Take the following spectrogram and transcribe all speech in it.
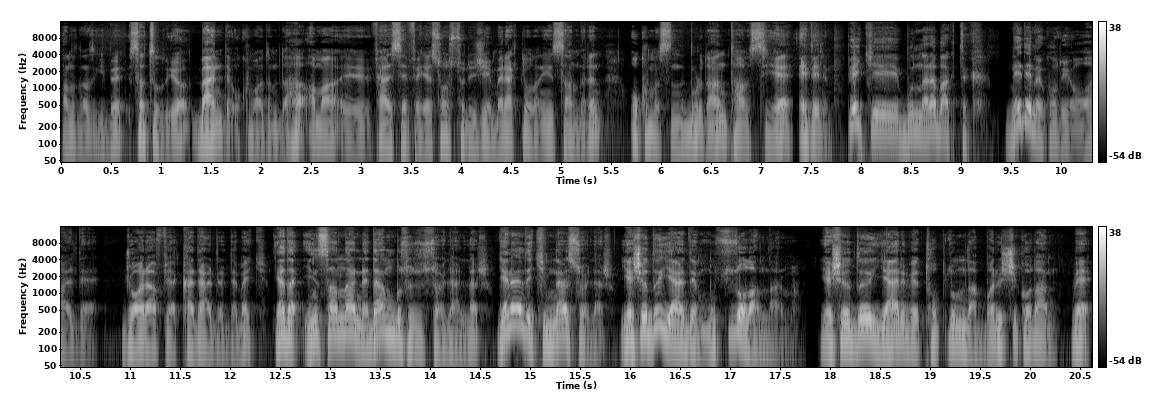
anladığınız gibi satılıyor. Ben de okumadım daha ama felsefeye, sosyolojiye meraklı olan insanların okumasını buradan tavsiye edelim. Peki bunlara baktık. Ne demek oluyor o halde? Coğrafya kaderdir demek? Ya da insanlar neden bu sözü söylerler? Genelde kimler söyler? Yaşadığı yerde mutsuz olanlar mı? Yaşadığı yer ve toplumda barışık olan ve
